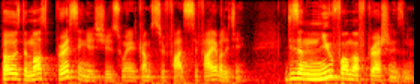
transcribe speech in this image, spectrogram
pose the most pressing issues when it comes to falsifiability. It is a new form of creationism.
